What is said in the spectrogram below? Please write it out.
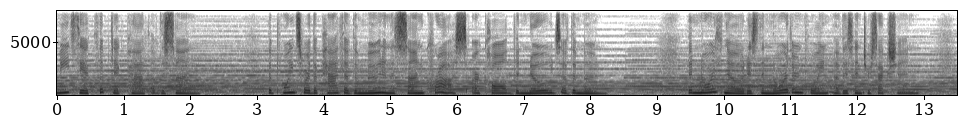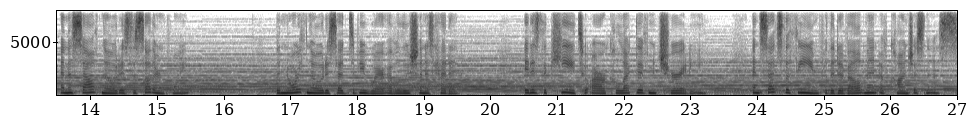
meets the ecliptic path of the sun. The points where the path of the moon and the sun cross are called the nodes of the moon. The north node is the northern point of this intersection, and the south node is the southern point. The north node is said to be where evolution is headed. It is the key to our collective maturity and sets the theme for the development of consciousness.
